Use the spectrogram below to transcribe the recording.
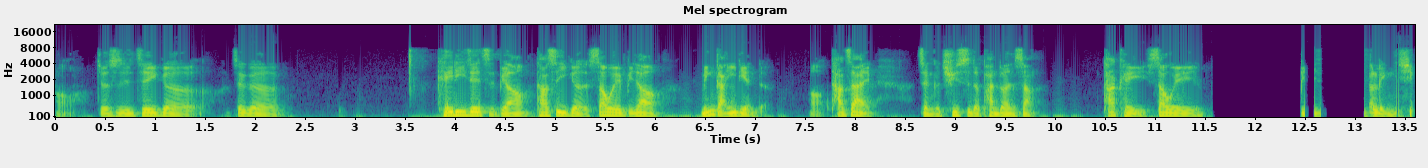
哦，就是这个这个 K D J 指标，它是一个稍微比较敏感一点的哦，它在整个趋势的判断上，它可以稍微。比较领先，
